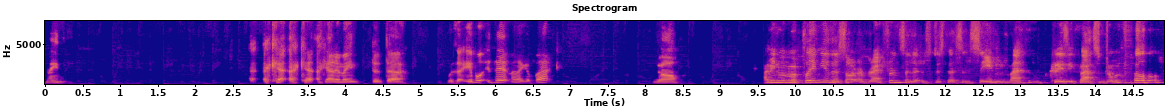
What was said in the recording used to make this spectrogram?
Mind? I, I can't, I can't, I can't mind. Did uh, was I able to do it when I got back? No. I mean, we were playing you the sort of reference, and it was just this insane, ma- crazy fast drum fill,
